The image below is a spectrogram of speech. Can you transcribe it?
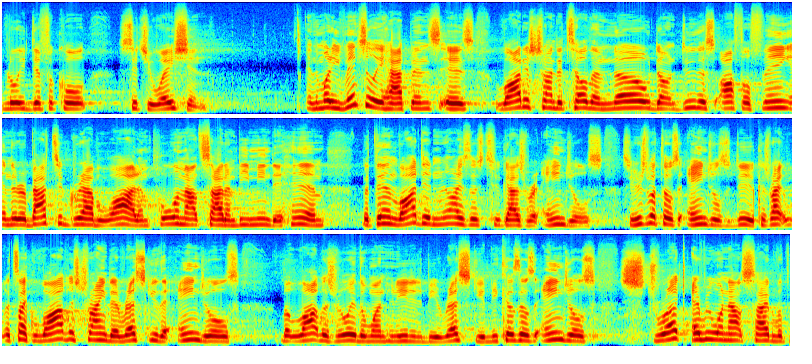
really difficult situation. And then what eventually happens is Lot is trying to tell them, no, don't do this awful thing. And they're about to grab Lot and pull him outside and be mean to him. But then Lot didn't realize those two guys were angels. So here's what those angels do. Because, right, it's like Lot was trying to rescue the angels, but Lot was really the one who needed to be rescued because those angels struck everyone outside with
